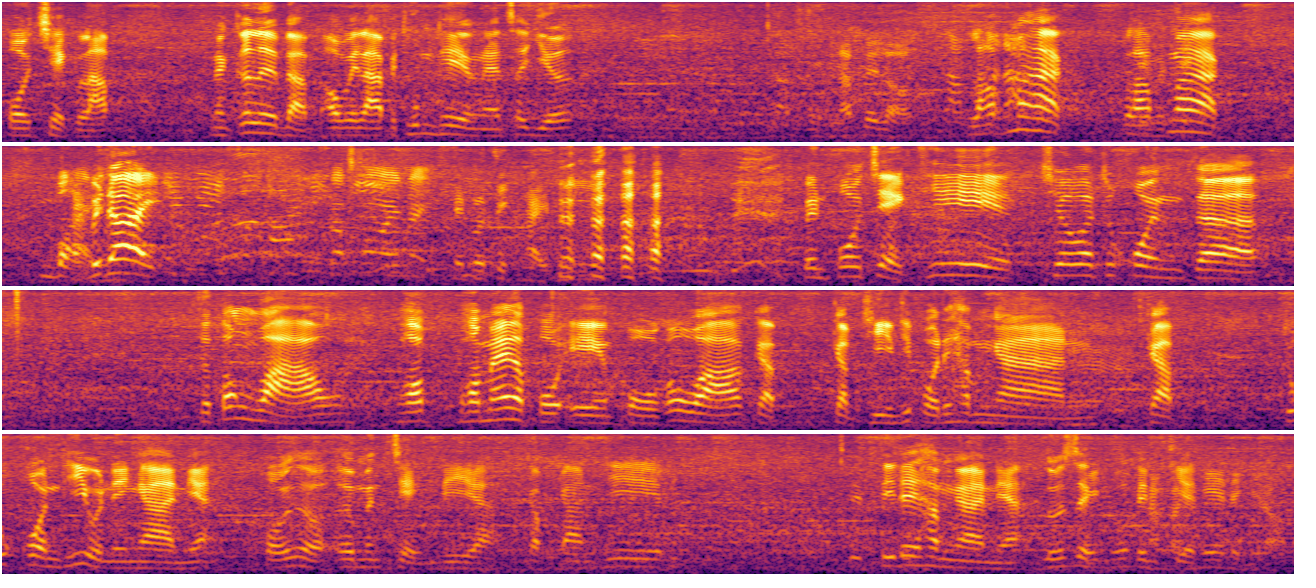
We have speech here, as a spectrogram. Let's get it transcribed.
โปรเจกต์ลับ มันก็เลยแบบเอาเวลาไปทุ่มเทตรงนั้นซะเยอะรับเลยเหรอ รับมากรับมาก บอกไม่ได้ เป็นโปรเจกต์ขายที่เป็นโปรเจกต์ที่เชื่อว่าทุกคนจะ จะต้องว้าวเพราะเพราะแม้แต่โปรเองโปรก็ว้าวกับกับทีมที่โปรได้ทำงาน กับทุกคนที่อยู่ในงานเนี้ยโปรรู้สึกว่าเออมันเจ๋งดีอะกับการที่ที่ที่ได้ทำงานเนี้ยรู้สึกเป็นเกียรติต่างประเทศอย่างนี้หรอ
